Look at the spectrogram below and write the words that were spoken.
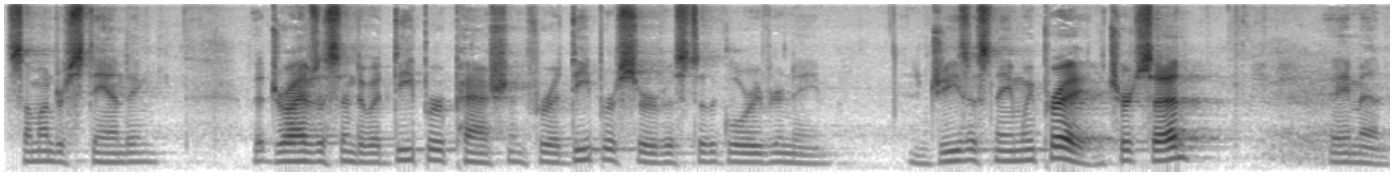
some understanding that drives us into a deeper passion for a deeper service to the glory of your name. In Jesus' name we pray. The church said, Amen. Amen.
